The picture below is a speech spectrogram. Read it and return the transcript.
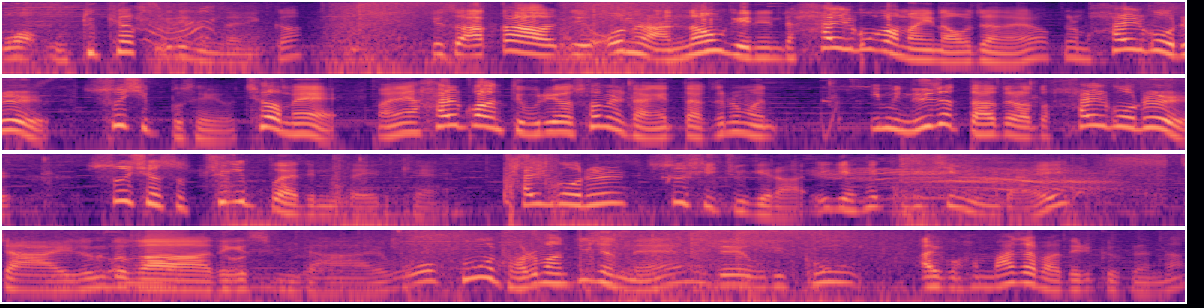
와 어떻게 할까 이래 된다니까. 그래서 아까 오늘 안 나온 게 있는데 할고가 많이 나오잖아요. 그럼 할고를 수십 보세요. 처음에 만약 할고한테 우리가 소멸 당했다 그러면 이미 늦었다 하더라도 할고를 쑤셔서 죽이뿌야 됩니다. 이렇게 할고를 쑤시 죽이라 이게 핵 핵심입니다. 이. 자, 이 정도가 되겠습니다. 오, 궁을 바로 만드셨네. 근데 우리 궁, 아이고, 한 맞아 봐 드릴 걸 그랬나?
